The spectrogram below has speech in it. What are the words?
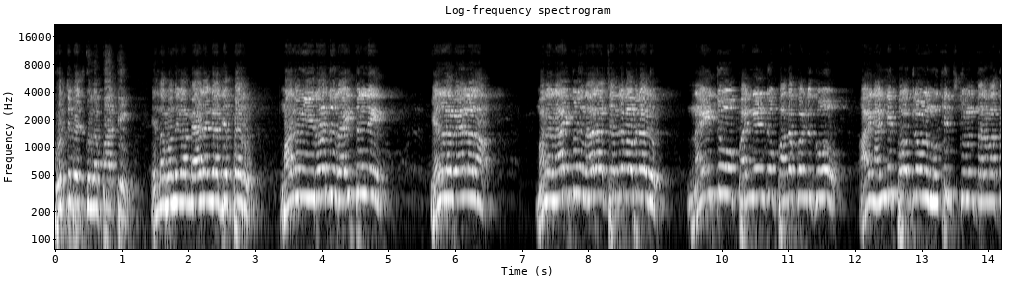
గుర్తుపెట్టుకున్న పార్టీ. ఇంత ముందుగా మేడం గారు చెప్పారు మనం ఈరోజు రైతుల్ని ఎల్లవేళలా మన నాయకుడు నారా చంద్రబాబు నాయుడు నైటు పన్నెండు పదకొండుకు ఆయన అన్ని ప్రోగ్రాంలు ముగించుకున్న తర్వాత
